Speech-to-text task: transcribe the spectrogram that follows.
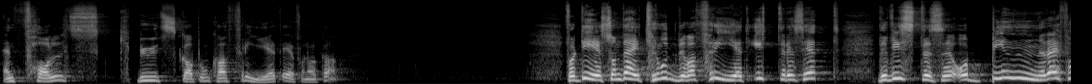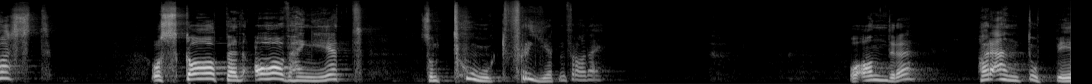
en falsk budskap om hva frihet er for noe. For det som de trodde var frihet ytre sett, det viste seg å binde dem fast og skape en avhengighet som tok friheten fra deg. Og andre har endt opp i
